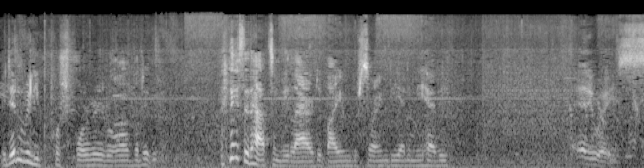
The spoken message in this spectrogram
it didn't really push forward at all, but it, at least it had some hilarity by Uber sawing the enemy heavy. Anyways,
